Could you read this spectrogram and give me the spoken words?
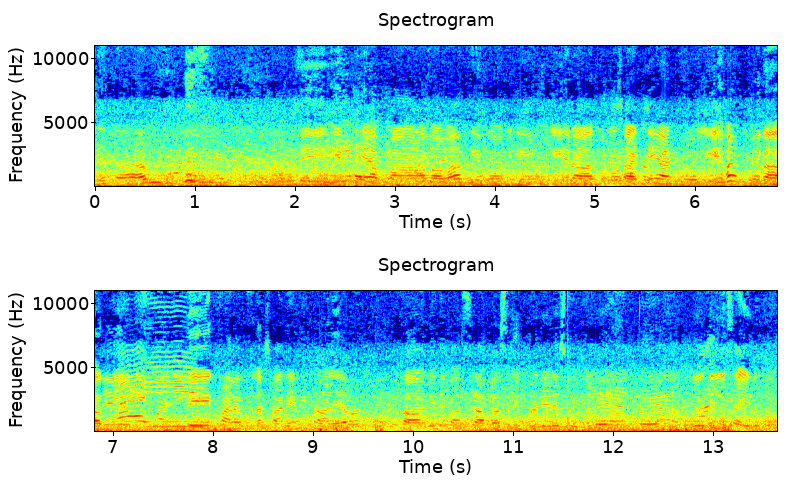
ਸਵਾਗਤ ਆ ਤੇ ਇੱਥੇ ਆਪਾਂ ਵਾਵਾ ਅੱਗੇ ਪਹੁੰਚ ਗਏ ਹੋਗੇ ਰਾਤ ਦੇ 8:30 ਹੋ ਰਾਤ ਦੀ। ਤੇ ਖਾਣਾ ਖੁਣਾ ਸਾਰਿਆਂ ਨੇ ਖਾ ਲਿਆ ਵਾ। ਤੇ ਬਸ ਆਪਾਂ ਸਲੀਪਰ ਜਿਹੜੇ ਸੁੱਟ ਲਏ ਆ। ਸਾਈਡ ਤੋਂ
